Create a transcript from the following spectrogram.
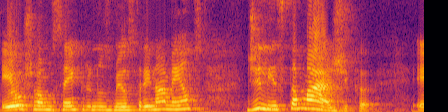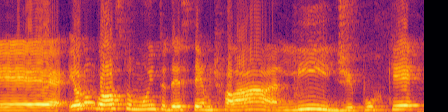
eu chamo sempre nos meus treinamentos de lista mágica. É, eu não gosto muito desse termo de falar ah, lead, porque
